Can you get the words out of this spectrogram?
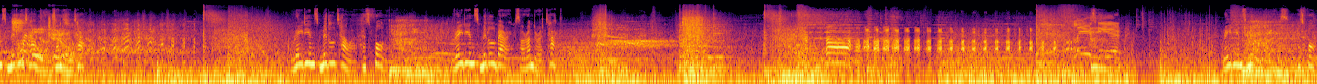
Radiant's middle tower is under attack. Radiant's middle tower has fallen. Radiant's middle barracks are under attack. Blaze here. Radiant's middle barracks has fallen.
